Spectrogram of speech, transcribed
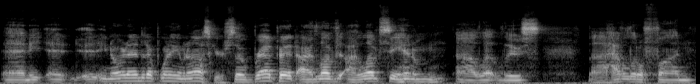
And he, and, you know, it ended up winning him an Oscar. So Brad Pitt, I loved, I loved seeing him uh, let loose, uh, have a little fun.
